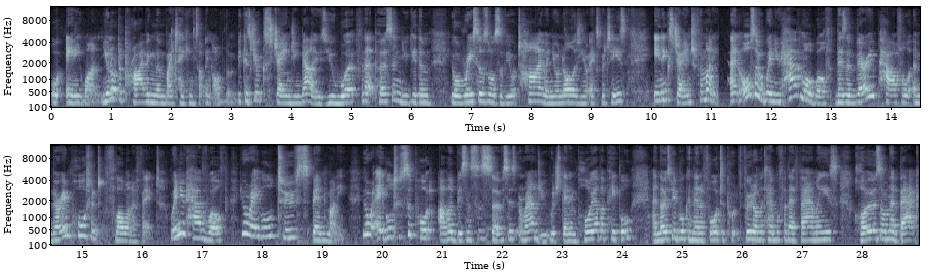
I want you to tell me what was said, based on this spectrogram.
or anyone. You're not depriving them by taking something of them because you're exchanging values. You work for that person, you give them your resources of your time and your knowledge and your expertise in exchange for money. And also when you have more wealth, there's a very powerful and very important flow-on effect. When you have wealth, you're able to spend money. You're able to support other businesses, services around you, which then employ other people, and those people can then afford to put food on the table for their families, clothes on their back.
